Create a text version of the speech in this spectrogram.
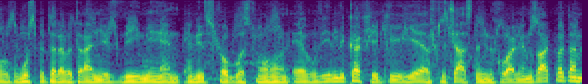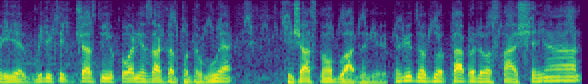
госпіталя ветеранів війни Львівського обласного у Вінниках, який є сучасним лікувальним закладом, і як будь-який сучасний лікувальний заклад потребує сучасного обладнання. Відповідно до табелю оснащення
